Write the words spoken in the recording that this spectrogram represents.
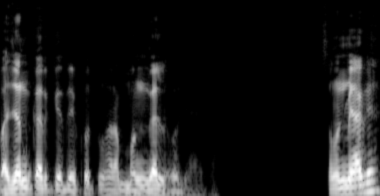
भजन करके देखो तुम्हारा मंगल हो जाएगा। समझ में आ गया?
